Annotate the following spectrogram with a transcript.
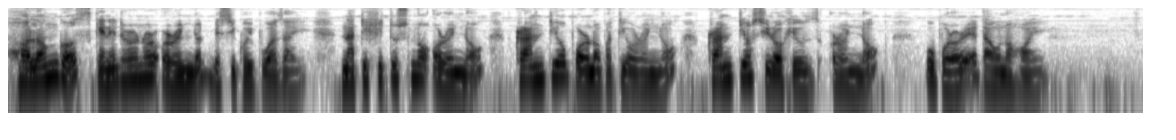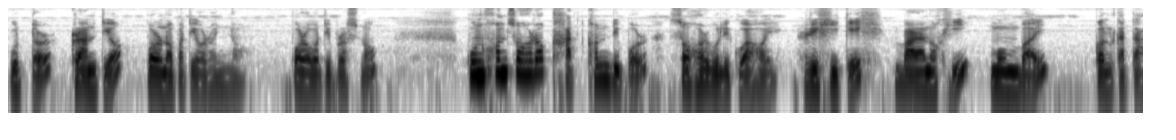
হলং গছ কেনেধৰণৰ অৰণ্যত বেছিকৈ পোৱা যায়? নাতিশীতোষ্ণ অৰণ্য ক্ৰান্তীয় পৰ্ণপাতী অৰণ্য ক্ৰান্তীয় চিৰসেউজ অৰণ্য ওপৰৰ এটাও নহয়। উত্তৰ ক্ৰান্তীয় পৰ্ণপাতী অৰণ্য। পৰৱৰ্তী প্ৰশ্ন কোনখন চহৰক সাতখন দ্বীপৰ চহৰ বুলি কোৱা হয়? ঋষিকেশ বাৰাণসী মুম্বাই কলকাতা।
